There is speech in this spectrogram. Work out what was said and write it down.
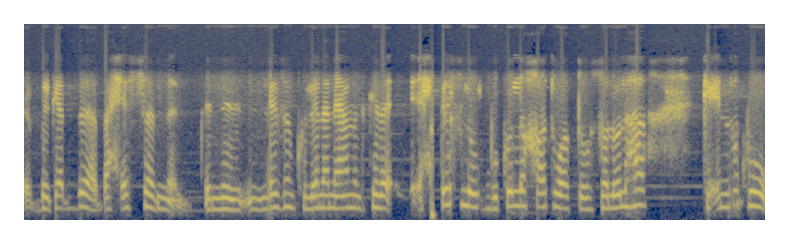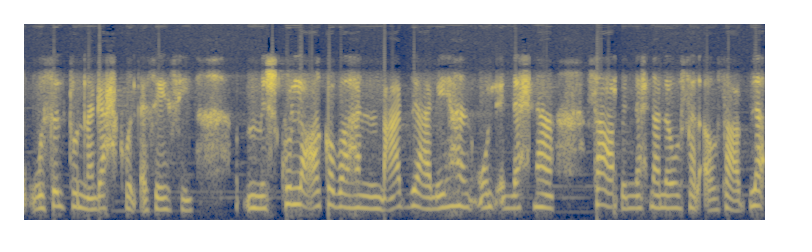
بجد بحس ان إن لازم كلنا نعمل كده احتفلوا بكل خطوة بتوصلوا لها كانكم وصلتوا لنجاحكم الأساسي. مش كل عقبة هنعدي عليها نقول إن إحنا صعب إن إحنا نوصل أو صعب لأ.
